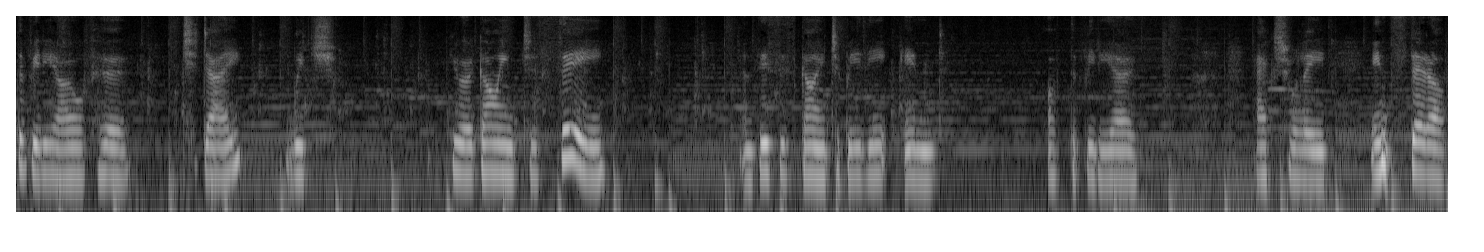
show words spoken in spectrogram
the video of her today which you are going to see and this is going to be the end of the video. Actually instead of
